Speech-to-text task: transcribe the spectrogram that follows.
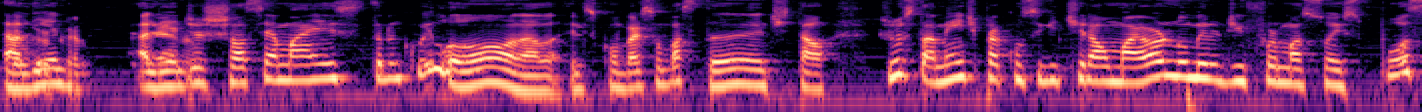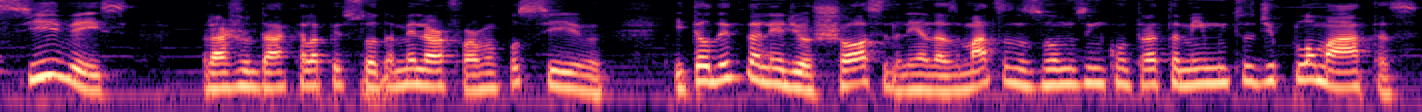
A linha, a linha de Oxóssi é mais tranquilona, eles conversam bastante e tal. Justamente para conseguir tirar o maior número de informações possíveis para ajudar aquela pessoa da melhor forma possível. Então, dentro da linha de Oxóssi, da linha das matas, nós vamos encontrar também muitos diplomatas.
